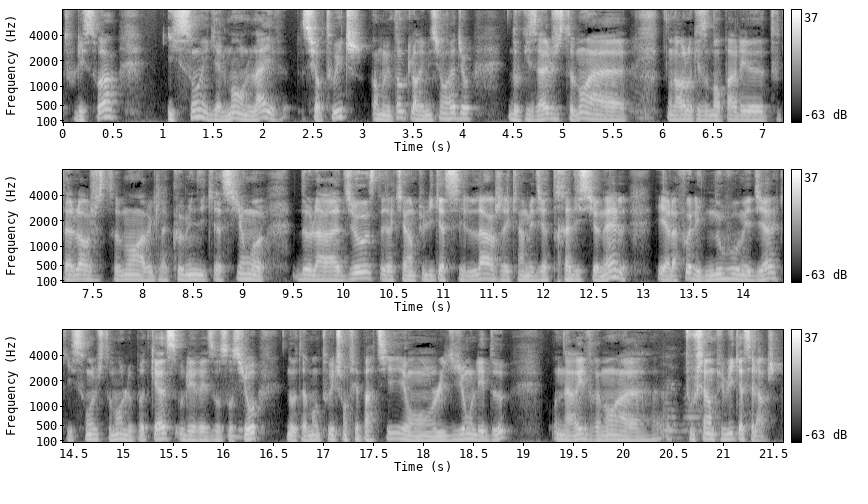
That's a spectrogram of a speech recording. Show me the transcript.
tous les soirs, ils sont également en live sur Twitch en même temps que leur émission radio. Donc ils arrivent justement à... On aura l'occasion d'en parler euh, tout à l'heure justement avec la communication euh, de la radio, c'est-à-dire qu'il y a un public assez large avec un média traditionnel et à la fois les nouveaux médias qui sont justement le podcast ou les réseaux sociaux, notamment Twitch en fait partie, et en liant les deux, on arrive vraiment à Ouais, toucher un public assez large.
